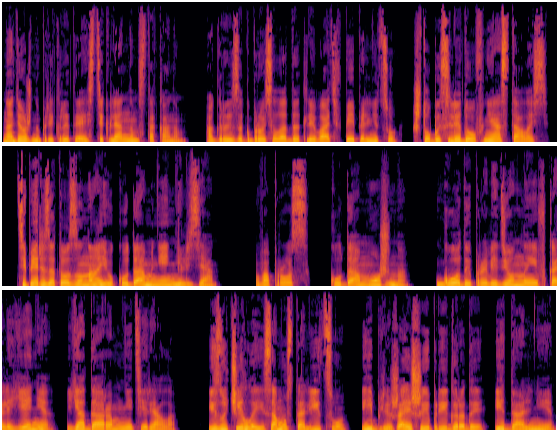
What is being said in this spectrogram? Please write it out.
надежно прикрытое стеклянным стаканом. Огрызок бросила дотлевать в пепельницу, чтобы следов не осталось. Теперь зато знаю, куда мне нельзя. Вопрос «куда можно?» Годы, проведенные в Кальене, я даром не теряла. Изучила и саму столицу, и ближайшие пригороды, и дальние.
